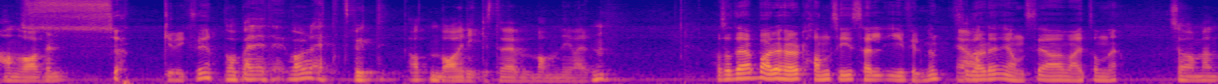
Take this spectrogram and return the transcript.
Han var vel søkkrik fyr. Det var bare et, var det et tidspunkt at han var den rikeste mannen i verden. Altså Det har jeg bare hørt han si selv i filmen, så Ja. det er det eneste jeg veit om det. Så, men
